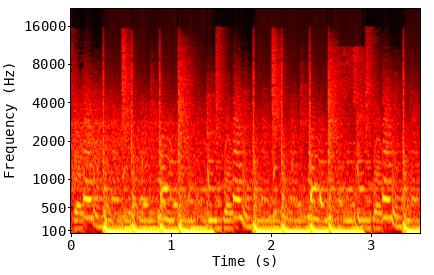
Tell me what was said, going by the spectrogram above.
Thank you.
